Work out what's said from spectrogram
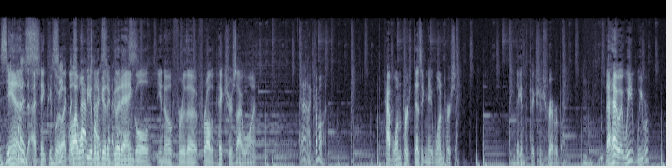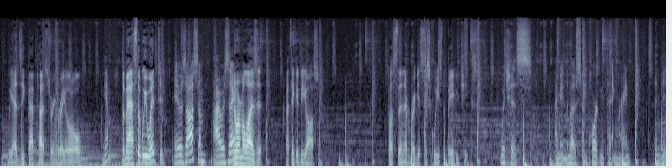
Zeke and was- I think people are like, well, I won't be able to get a good angle, you know, for the for all the pictures I want. Yeah, come on. Have one person designate one person. They get the pictures for everybody. Mm-hmm. That had, we we were we had Zeke baptized during a regular old Yep. the mass that we went to. It was awesome. I was there. Normalize it. I think it'd be awesome. Plus, then everybody gets to squeeze the baby cheeks. Which is, I mean, the most important thing, right? Indeed.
